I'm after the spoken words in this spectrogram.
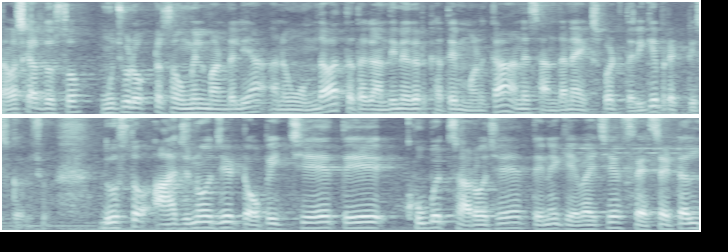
નમસ્કાર દોસ્તો, હું છું ડૉક્ટર સૌમિલ માંડલિયા અને હું અમદાવાદ તથા ગાંધીનગર ખાતે મણકા અને સાંધાના એક્સપર્ટ તરીકે પ્રેક્ટિસ કરું છું. દોસ્તો, આજનો જે ટૉપિક છે તે ખૂબ જ સારો છે, તેને કહેવાય છે ફેસેટલ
